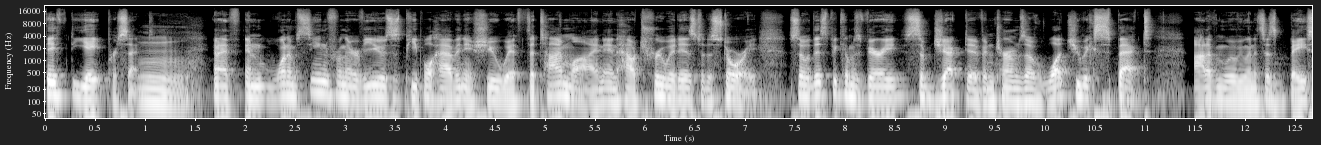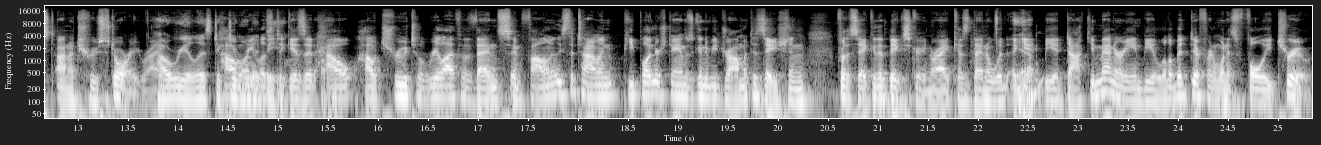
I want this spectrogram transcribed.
58%. Hmm. And I and what I'm seeing from the reviews is people have an issue with the timeline and how true it is to the story. So this becomes very subjective in terms of what you expect out of a movie when it says based on a true story, right? How realistic do How you want to realistic be? is it? How how true to real life events and following at least the timeline? People understand there's going to be dramatization for the sake of the big screen, right? Because then it would again be a documentary and be a little bit different when it's fully true.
